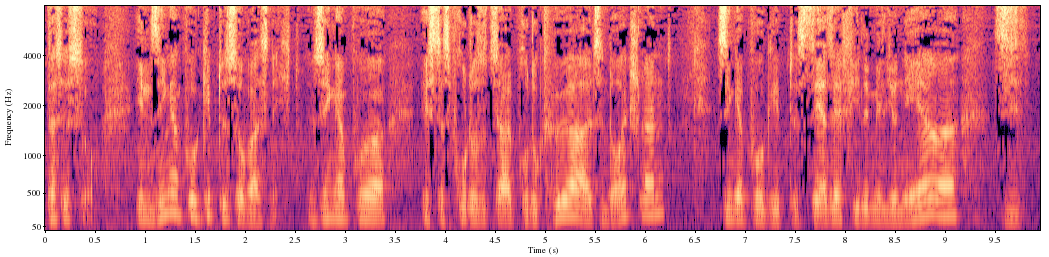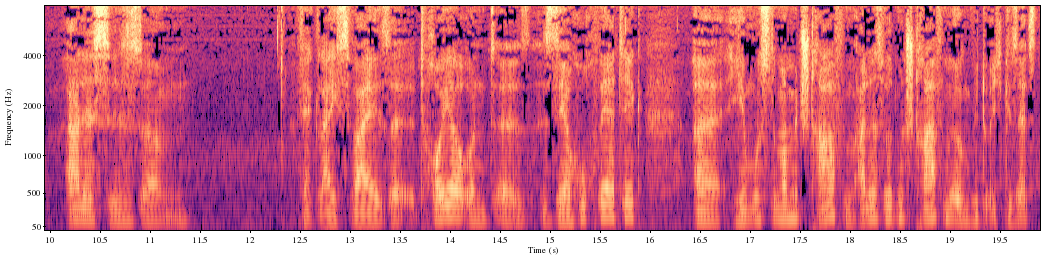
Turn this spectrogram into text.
Das ist so. In Singapur gibt es sowas nicht. In Singapur ist das Bruttosozialprodukt höher als in Deutschland. In Singapur gibt es sehr, sehr viele Millionäre. Sie, alles ist ähm, vergleichsweise teuer und äh, sehr hochwertig. Äh, hier musste man mit Strafen, alles wird mit Strafen irgendwie durchgesetzt.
